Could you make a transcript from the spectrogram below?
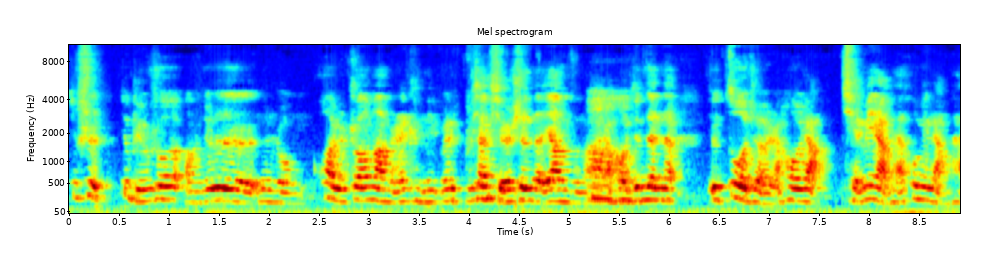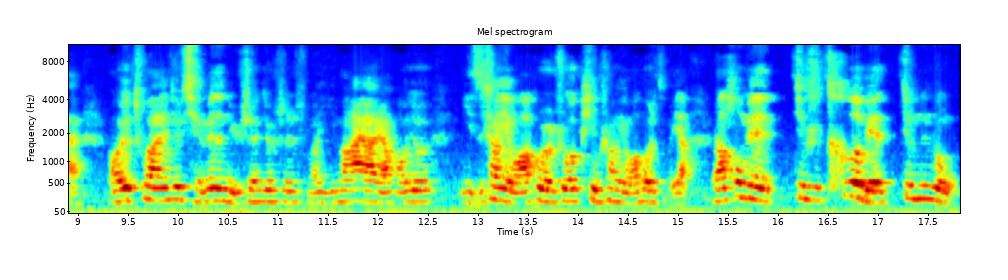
就是就比如说嗯，就是那种化着妆嘛，反正肯定不是不像学生的样子嘛，嗯然后就在那就坐着，然后两前面两排，后面两排，然后就突然就前面的女生就是什么姨妈呀，然后就椅子上有啊，或者说屁股上有啊，或者怎么样，然后后面就是特别就那种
